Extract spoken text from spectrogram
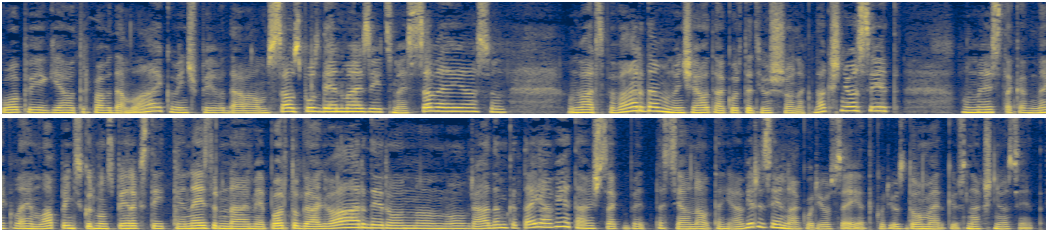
kopīgi jau tur pavadām laiku. Viņš pievadāvā mums savus pusdienu maizītes, mēs savējās un, un vārds pa vārdam, un viņš jautā, kur tad jūs šonakt nakšņosiet. Un mēs tā kā meklējam lapiņas, kur mums pierakstīti tie neizrunājumie portugāļu vārdi ir, un, un rādam, ka tajā vietā viņš saka, bet tas jau nav tajā virzienā, kur jūs ejat, kur jūs domājat, ka jūs nakšņosiet.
